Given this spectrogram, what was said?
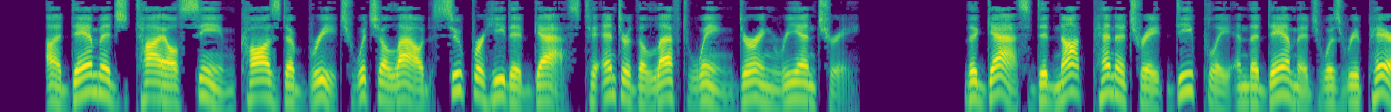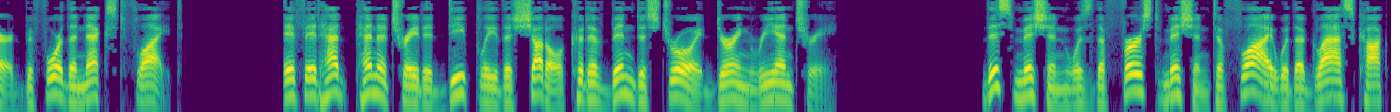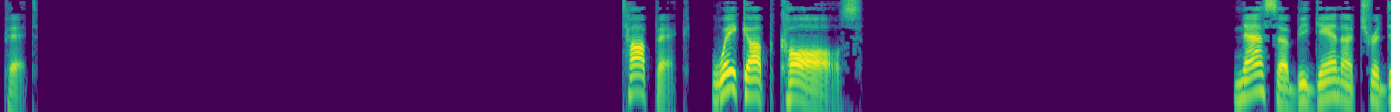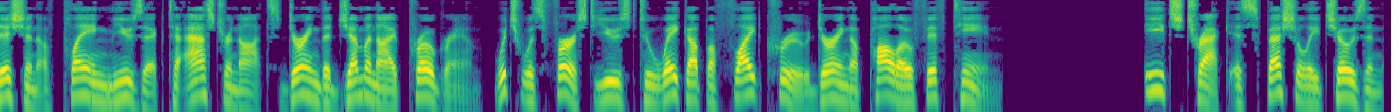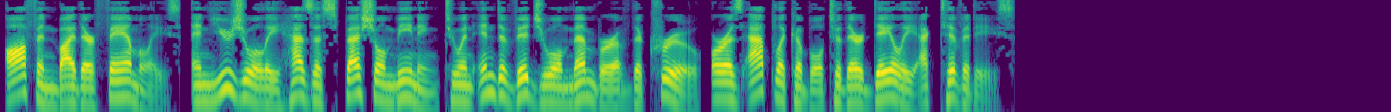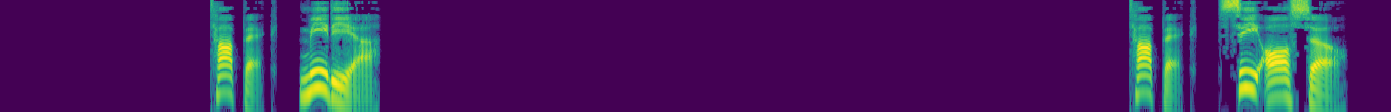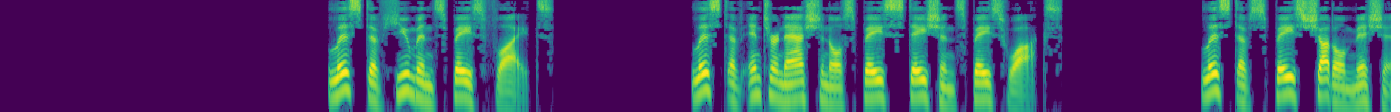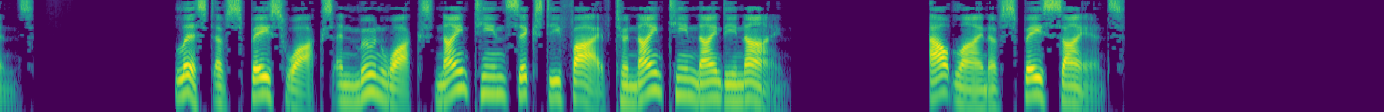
A damaged tile seam caused a breach which allowed superheated gas to enter the left wing during reentry. The gas did not penetrate deeply and the damage was repaired before the next flight. If it had penetrated deeply the shuttle could have been destroyed during reentry. This mission was the first mission to fly with a glass cockpit. Topic: Wake-up calls. NASA began a tradition of playing music to astronauts during the Gemini program, which was first used to wake up a flight crew during Apollo 15. Each track is specially chosen, often by their families, and usually has a special meaning to an individual member of the crew, or is applicable to their daily activities. Topic: Media. Topic: See also. List of human spaceflights List of International Space Station spacewalks. List of Space Shuttle missions List of spacewalks and moonwalks 1965 to 1999 Outline of space science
